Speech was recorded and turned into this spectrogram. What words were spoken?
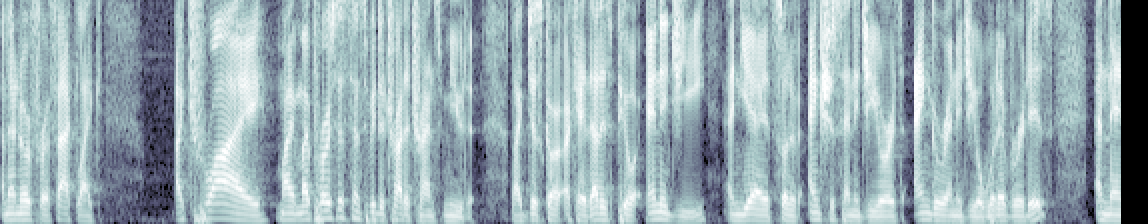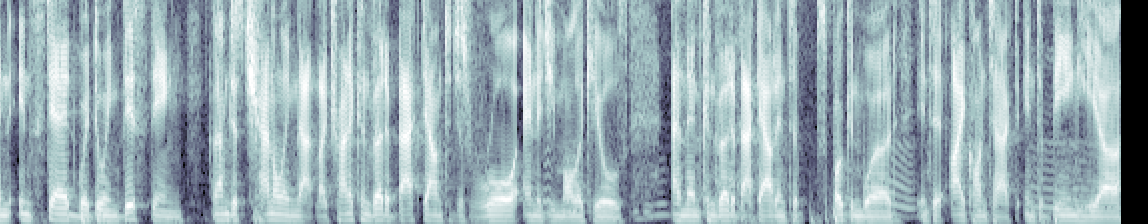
And i know for a fact like i try my, my process tends to be to try to transmute it. Like just go okay that is pure energy and yeah it's sort of anxious energy or it's anger energy or whatever it is and then instead we're doing this thing and i'm just channeling that like trying to convert it back down to just raw energy mm-hmm. molecules mm-hmm. and then convert it back out into spoken word mm. into eye contact into mm. being here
